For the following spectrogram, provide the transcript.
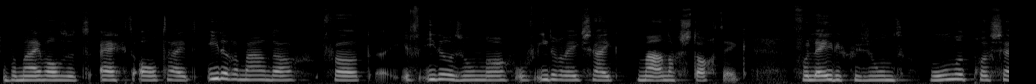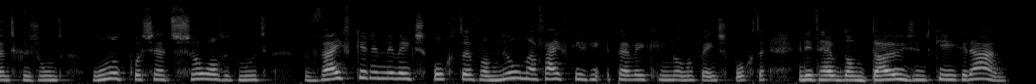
bij mij was het echt altijd iedere maandag, of iedere zondag of iedere week zei ik: maandag start ik. Volledig gezond, 100% gezond, 100% zoals het moet. vijf keer in de week sporten. Van nul naar vijf keer per week ging dan opeens sporten. En dit heb ik dan duizend keer gedaan.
